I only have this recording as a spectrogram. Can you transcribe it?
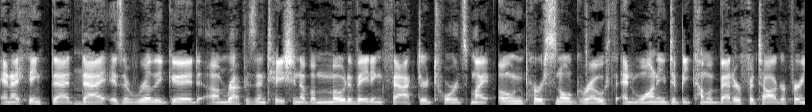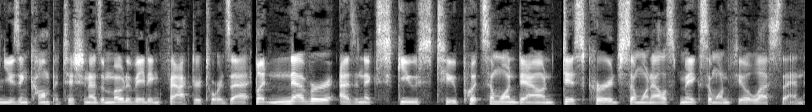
And I think that mm. that is a really good um, representation of a motivating factor towards my own personal growth and wanting to become a better photographer and using competition as a motivating factor towards that, but never as an excuse to put someone down, discourage someone else, make someone feel less than.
